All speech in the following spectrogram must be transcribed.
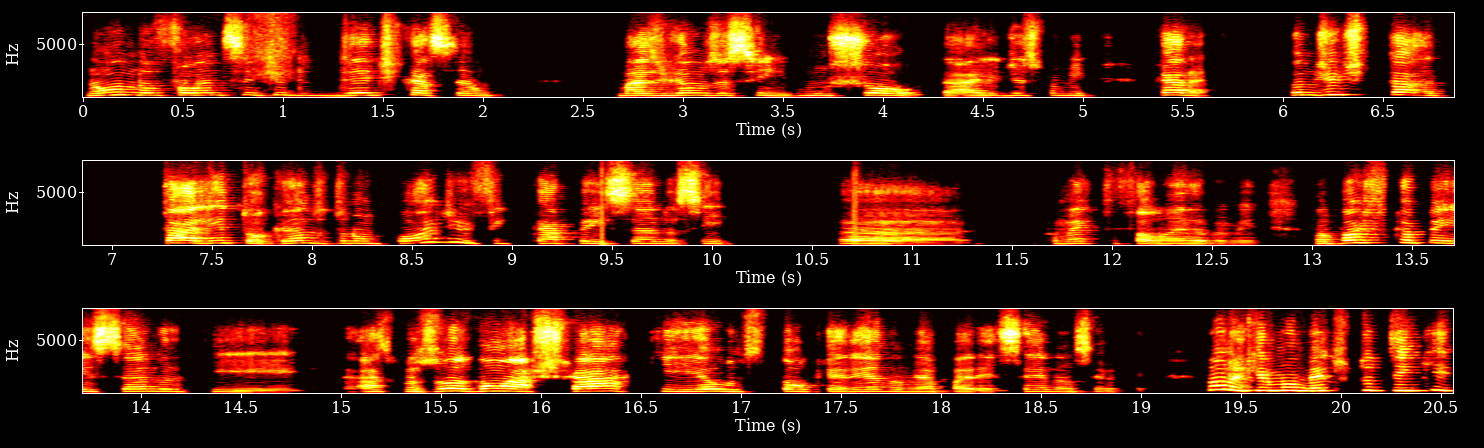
Não estou falando no sentido de dedicação, mas digamos assim, um show, tá? Ele disse para mim, cara, quando a gente tá, tá ali tocando, tu não pode ficar pensando assim, uh, como é que tu falou ainda para mim? Não pode ficar pensando que as pessoas vão achar que eu estou querendo me aparecer, não sei o quê. Não, naquele momento tu tem que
